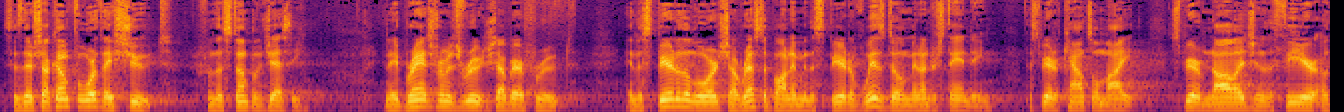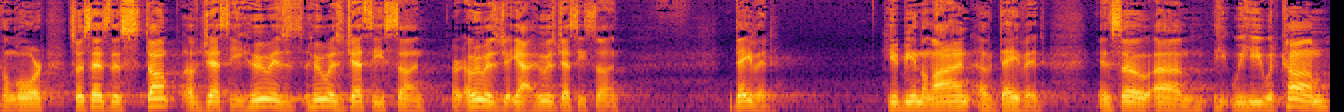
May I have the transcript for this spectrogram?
says, There shall come forth a shoot from the stump of Jesse, and a branch from its root shall bear fruit. And the Spirit of the Lord shall rest upon him, and the Spirit of wisdom and understanding, the Spirit of counsel, might, Spirit of knowledge, and the fear of the Lord. So it says, This stump of Jesse. Who is, who is Jesse's son? Or who is, yeah, who is Jesse's son? David. He would be in the line of David. And so um, he, he would come,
